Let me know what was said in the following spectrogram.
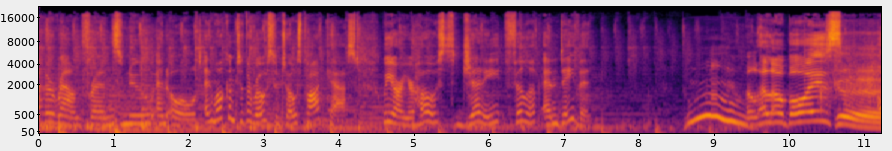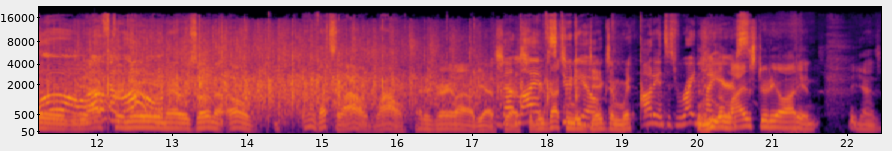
Gather round, friends, new and old, and welcome to the Roast and Toast podcast. We are your hosts, Jennie, Philip, and David. Woo! Oh, hello, boys. Good Oh, afternoon, hello. Arizona. Oh, oh, that's loud. Wow. That is very loud. Yes, That yes. So we've got studio some new digs and with Audience is right in my ears. the live studio audience. Yes.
